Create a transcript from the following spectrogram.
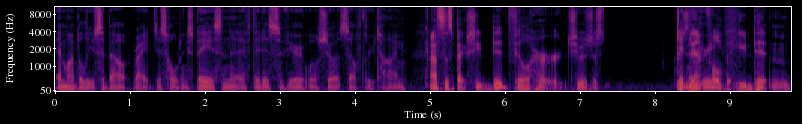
and my beliefs about right, just holding space, and that if it is severe, it will show itself through time. I suspect she did feel heard. She was just Didn't resentful agree. that you didn't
